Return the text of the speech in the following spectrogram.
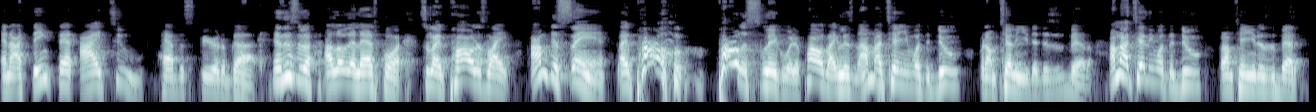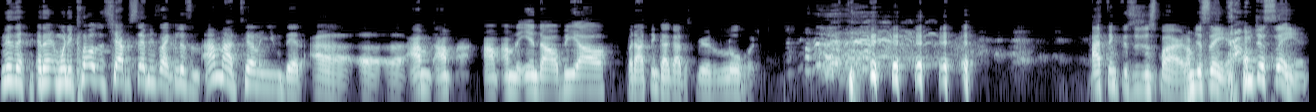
And I think that I too have the Spirit of God. And this is, a, I love that last part. So like Paul is like, I'm just saying, like Paul, Paul is slick with it. Paul's like, listen, I'm not telling you what to do, but I'm telling you that this is better. I'm not telling you what to do, but I'm telling you this is better. And then, when he closes chapter seven, he's like, listen, I'm not telling you that uh, uh, uh, I'm, I'm, I'm, I'm the end all be all, but I think I got the Spirit of the Lord. I think this is inspired. I'm just saying. I'm just saying.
